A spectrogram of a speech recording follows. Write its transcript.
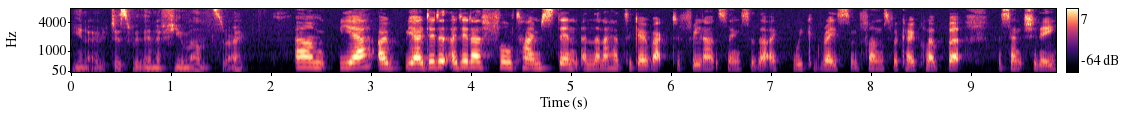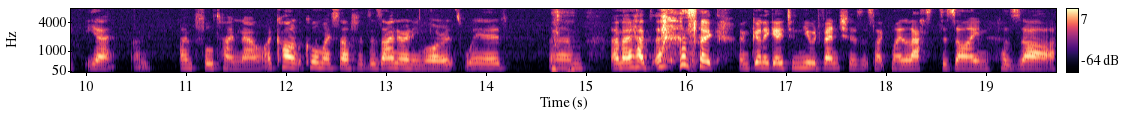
you know, just within a few months, right? Um, yeah, I yeah I did. I did a full time stint, and then I had to go back to freelancing so that I, we could raise some funds for Code Club. But essentially, yeah, I'm I'm full time now. I can't call myself a designer anymore. It's weird. Um, and I had I was like, I'm going to go to New Adventures. It's like my last design huzzah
